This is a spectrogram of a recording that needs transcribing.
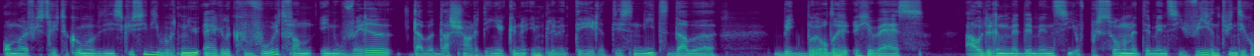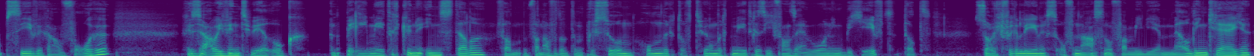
om nog even terug te komen op die discussie, die wordt nu eigenlijk gevoerd van in hoeverre dat we dat genre dingen kunnen implementeren. Het is niet dat we Big Brother gewijs ouderen met dementie of personen met dementie 24 op 7 gaan volgen. Je zou eventueel ook een perimeter kunnen instellen van, vanaf dat een persoon 100 of 200 meter zich van zijn woning begeeft, dat zorgverleners of naasten of familie een melding krijgen.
